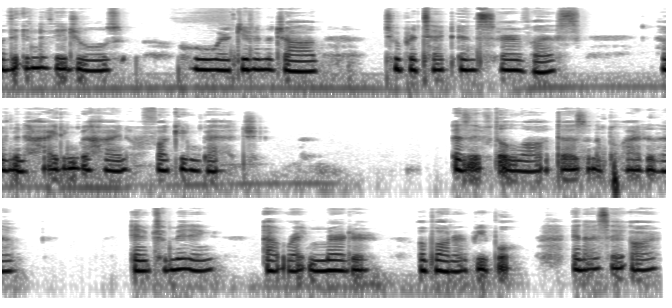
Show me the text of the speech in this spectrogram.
the individuals who were given the job to protect and serve us have been hiding behind a fucking badge as if the law doesn't apply to them and committing outright murder upon our people. And I say our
